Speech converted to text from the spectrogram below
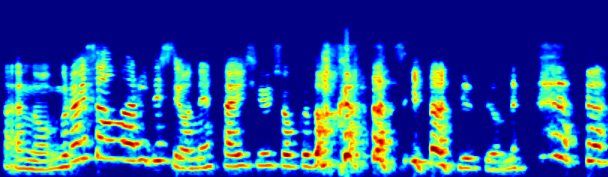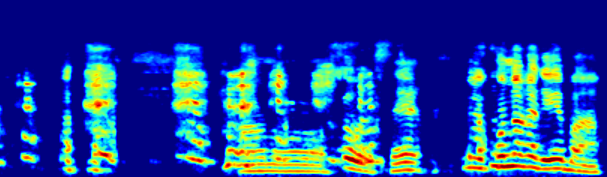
あの、村井さんはあれですよね。大衆食堂が好きなんですよね。あの、そうですね。まあ、この中で言えば、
